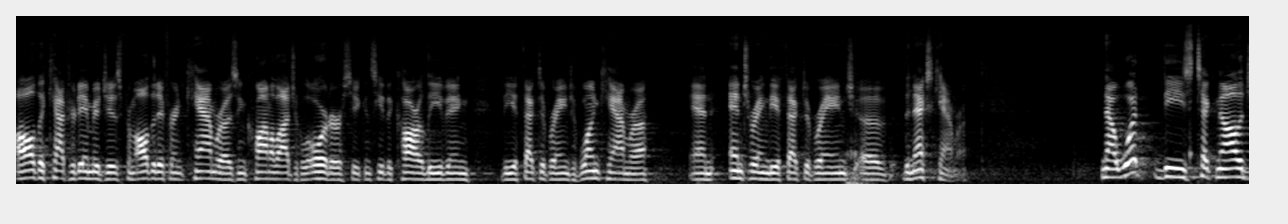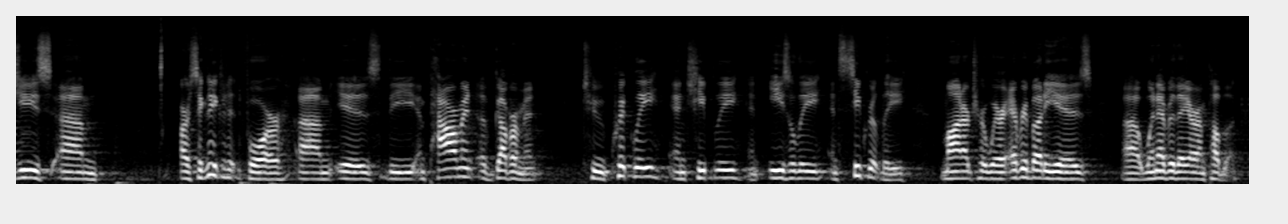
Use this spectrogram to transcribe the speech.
all the captured images from all the different cameras in chronological order so you can see the car leaving the effective range of one camera and entering the effective range of the next camera. Now, what these technologies um, are significant for um, is the empowerment of government to quickly and cheaply and easily and secretly monitor where everybody is uh, whenever they are in public.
